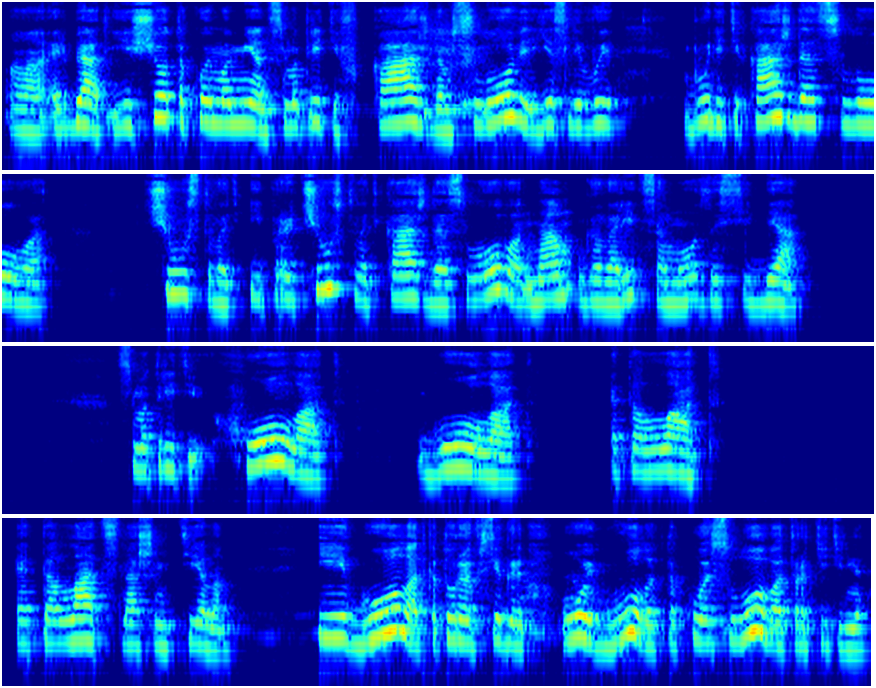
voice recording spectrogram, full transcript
А, ребят, еще такой момент. Смотрите, в каждом слове, если вы будете каждое слово чувствовать и прочувствовать каждое слово нам говорит само за себя. Смотрите, холод, голод – это лад. Это лад с нашим телом. И голод, который все говорят, ой, голод, такое слово отвратительное.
